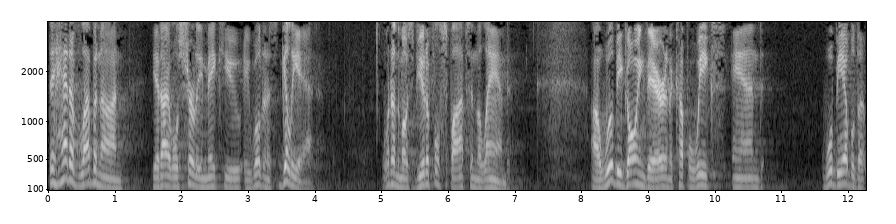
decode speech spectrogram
the head of Lebanon, yet I will surely make you a wilderness. Gilead, one of the most beautiful spots in the land. Uh, we'll be going there in a couple weeks, and we'll be able to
